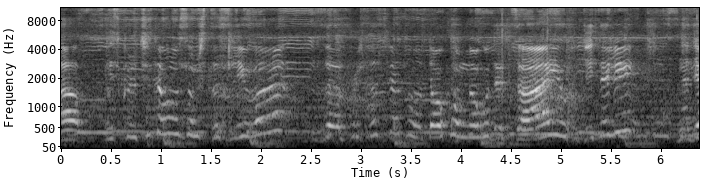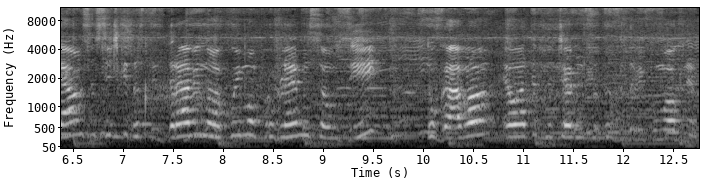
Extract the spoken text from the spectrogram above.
А, изключително съм щастлива за присъствието на толкова много деца и родители. Надявам се всички да сте здрави, но ако има проблеми сълзи, тогава елате в лечебницата, за да ви помогнем.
